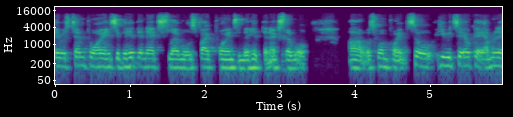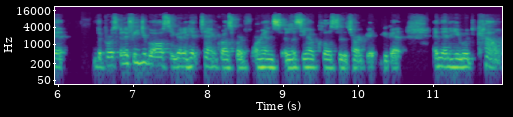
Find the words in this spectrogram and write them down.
it was ten points. If they hit the next level, it was five points, and they hit the next level, uh, was one point. So he would say, okay, I'm gonna the pro's going to feed you ball, so you're going to hit 10 cross court forehands, and let's see how close to the target you get. And then he would count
